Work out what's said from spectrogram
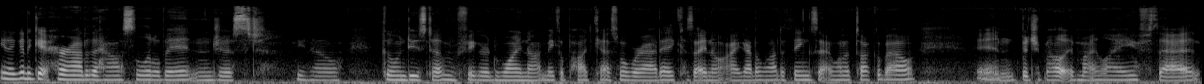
you know, gonna get her out of the house a little bit and just, you know, go and do stuff and figured why not make a podcast while we're at it because I know I got a lot of things that I want to talk about and bitch about in my life that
